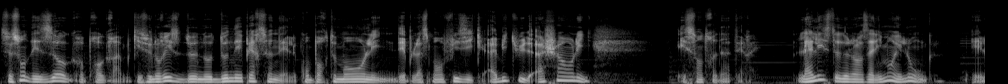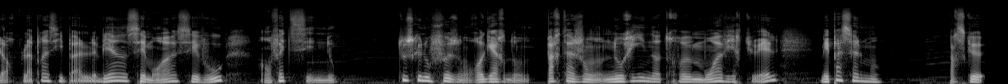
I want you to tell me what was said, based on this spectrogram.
Ce sont des ogres programmes qui se nourrissent de nos données personnelles, comportements en ligne, déplacements physiques, habitudes, achats en ligne et centres d'intérêt. La liste de leurs aliments est longue, et leur plat principal, eh bien, c'est moi, c'est vous, en fait, c'est nous. Tout ce que nous faisons, regardons, partageons, nourrit notre moi virtuel, mais pas seulement. Parce que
